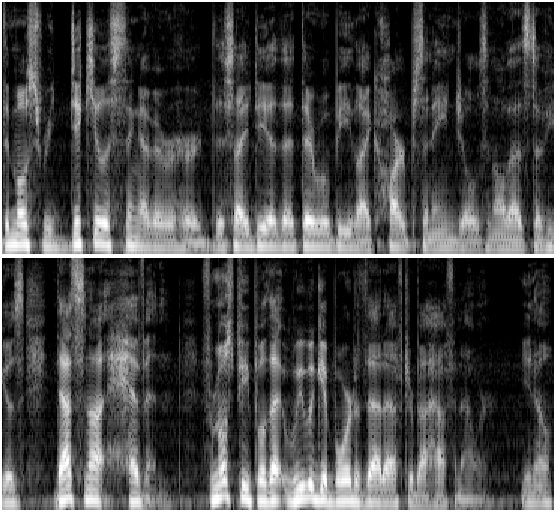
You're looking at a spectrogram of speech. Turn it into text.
the most ridiculous thing I've ever heard. This idea that there will be like harps and angels and all that stuff. He goes, that's not heaven. For most people, that we would get bored of that after about half an hour, you know.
